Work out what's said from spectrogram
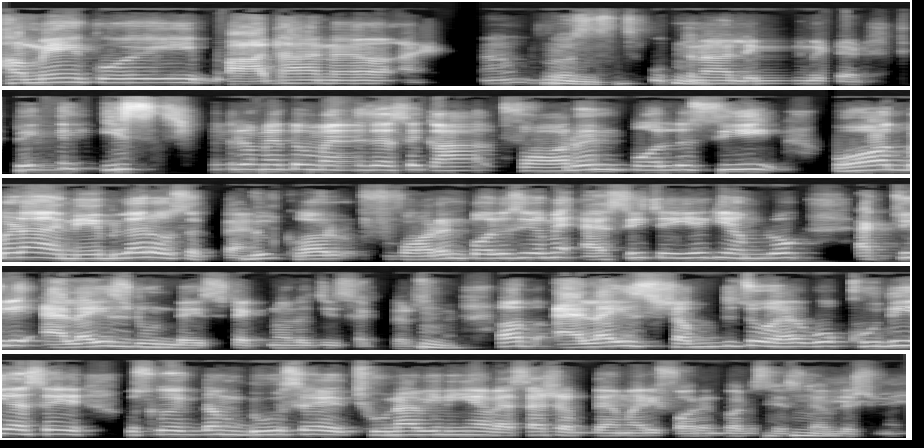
हमें कोई बाधा न आए। बस हम्म, उतना लिमिटेड लेकिन इस क्षेत्र में तो मैंने जैसे कहा फॉरेन पॉलिसी बहुत बड़ा एनेबलर हो सकता है। और फॉरेन पॉलिसी हमें ऐसी चाहिए कि हम लोग एक्चुअली एलाइज ढूंढे इस टेक्नोलॉजी सेक्टर में अब एलाइज शब्द जो है वो खुद ही ऐसे उसको एकदम दूर से छूना भी नहीं है वैसा शब्द है हमारी फॉरेन पॉलिसी हम्म। एस्टेब्लिशमेंट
